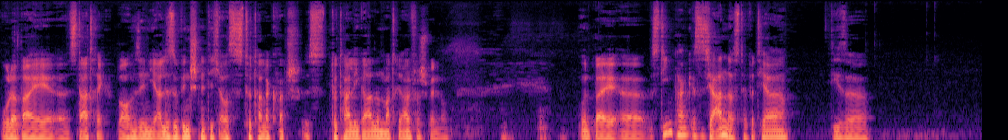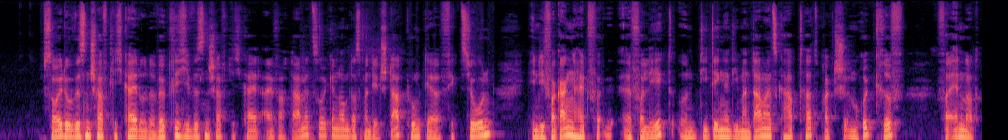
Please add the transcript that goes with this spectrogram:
Oder bei äh, Star Trek. Warum sehen die alle so windschnittig aus? Ist totaler Quatsch. Ist total egal und Materialverschwendung. Und bei äh, Steampunk ist es ja anders. Da wird ja diese Pseudowissenschaftlichkeit oder wirkliche Wissenschaftlichkeit einfach damit zurückgenommen, dass man den Startpunkt der Fiktion in die Vergangenheit ver äh, verlegt und die Dinge, die man damals gehabt hat, praktisch im Rückgriff verändert.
